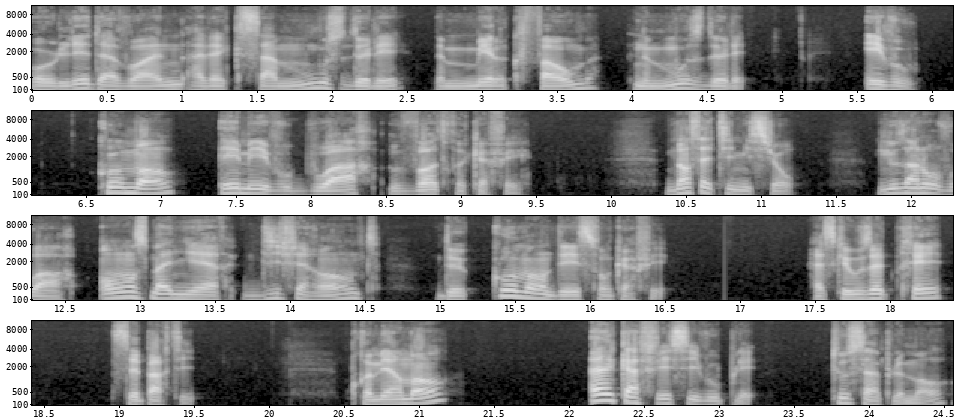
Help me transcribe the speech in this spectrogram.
au lait d'avoine avec sa mousse de lait milk foam, une mousse de lait. Et vous, comment aimez-vous boire votre café? Dans cette émission, nous allons voir 11 manières différentes de commander son café. Est-ce que vous êtes prêts? C'est parti. Premièrement, un café s'il vous plaît. Tout simplement,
